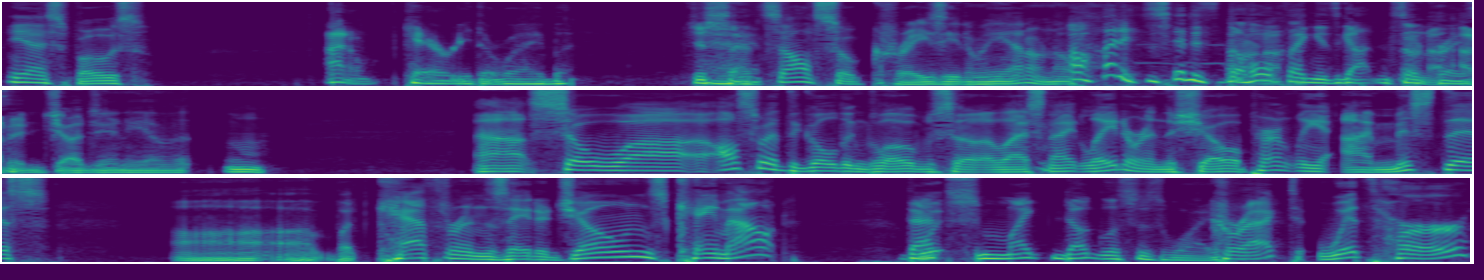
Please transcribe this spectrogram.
Yeah, I suppose. I don't care either way, but just yeah, it's all so crazy to me. I don't know. Oh, it is. It is. The whole thing has gotten so crazy. How to judge any of it? Mm. Uh, so, uh, also at the Golden Globes uh, last night, later in the show, apparently I missed this, uh, but Catherine Zeta Jones came out. That's with, Mike Douglas's wife. Correct. With her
